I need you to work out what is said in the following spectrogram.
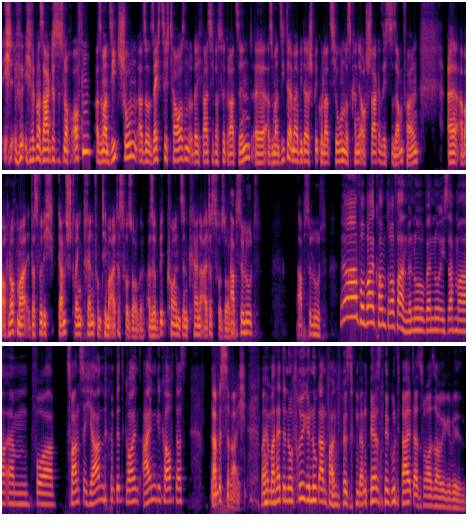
ich, ich würde mal sagen, das ist noch offen. Also man sieht schon, also 60.000 oder ich weiß nicht, was wir gerade sind. Also man sieht da immer wieder Spekulationen, das kann ja auch stark in sich zusammenfallen. Aber auch nochmal, das würde ich ganz streng trennen vom Thema Altersvorsorge. Also Bitcoin sind keine Altersvorsorge. Absolut. Absolut. Ja, wobei, kommt drauf an. Wenn du, wenn du, ich sag mal, ähm, vor 20 Jahren Bitcoin eingekauft hast, da bist du reich. Man, man, hätte nur früh genug anfangen müssen, dann wäre es eine gute Altersvorsorge gewesen.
